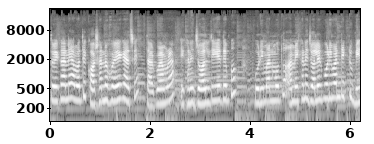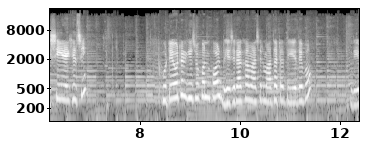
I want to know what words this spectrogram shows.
তো এখানে আমাদের কষানো হয়ে গেছে। তারপর আমরা এখানে জল দিয়ে দেব পরিমাণ মতো। আমি এখানে জলের পরিমাণটা একটু বেশিই রেখেছি। ফুটে ওঠার কিছুক্ষণ পর ভেজে রাখা মাছের মাথাটা দিয়ে দেব। দিয়ে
